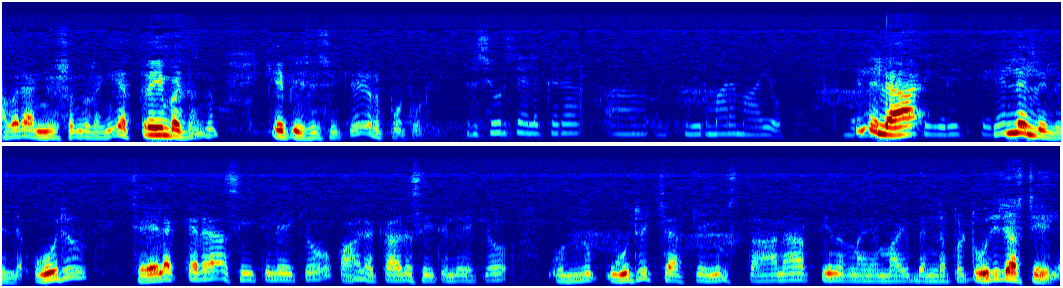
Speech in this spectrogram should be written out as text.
അവർ അന്വേഷണം തുടങ്ങി എത്രയും പെട്ടെന്ന് കെ പി സി സിക്ക് റിപ്പോർട്ട് കൊടുക്കും. ചേലക്കര തീരുമാനമായോ? ഇല്ലില്ല. ഇല്ല ഇല്ല ഇല്ല ഇല്ല ഒരു ചേലക്കര സീറ്റിലേക്കോ പാലക്കാട് സീറ്റിലേക്കോ ഒന്നും ഒരു ചർച്ചയും സ്ഥാനാർത്ഥി നിർണയവുമായി ബന്ധപ്പെട്ട് ഒരു ചർച്ചയില്ല.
